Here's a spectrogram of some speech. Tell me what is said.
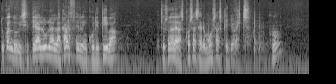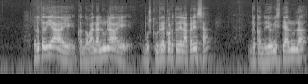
Yo cuando visité a Lula en la cárcel, en Curitiba, que es una de las cosas hermosas que yo he hecho, ¿no? El otro día, eh, cuando gana Lula, eh, busqué un recorte de la prensa de cuando yo visité a Lula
